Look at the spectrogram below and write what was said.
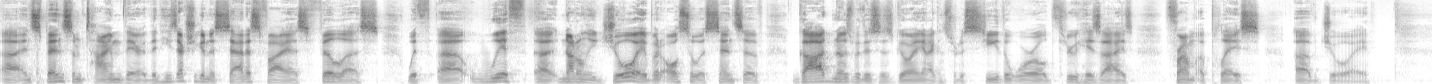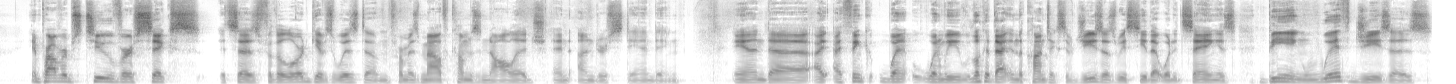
uh, and spend some time there, then He's actually going to satisfy us, fill us with uh, with uh, not only joy but also a sense of God knows where this is going, and I can sort of see the world through His eyes from a place of joy. In Proverbs 2, verse 6, it says, For the Lord gives wisdom, from his mouth comes knowledge and understanding. And uh, I, I think when when we look at that in the context of Jesus, we see that what it's saying is being with Jesus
